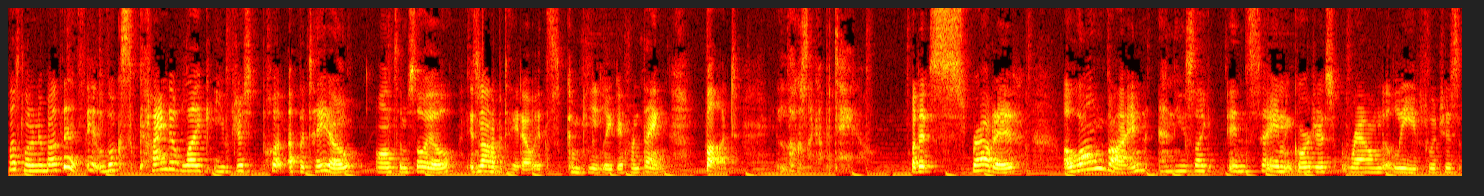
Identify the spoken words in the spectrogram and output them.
let's learn about this. It looks kind of like you've just put a potato on some soil. It's not a potato, it's a completely different thing, but it looks like a potato. But it's sprouted a long vine and these like insane gorgeous round leaves which is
